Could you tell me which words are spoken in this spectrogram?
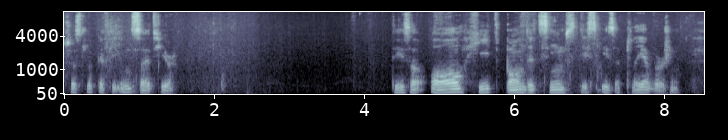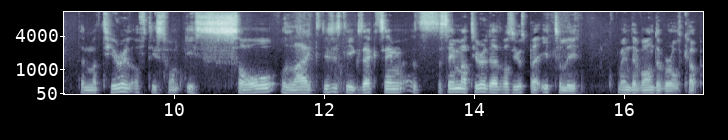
just look at the inside here. These are all heat bonded seams. This is a player version. The material of this one is so light. This is the exact same, it's the same material that was used by Italy when they won the World Cup.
